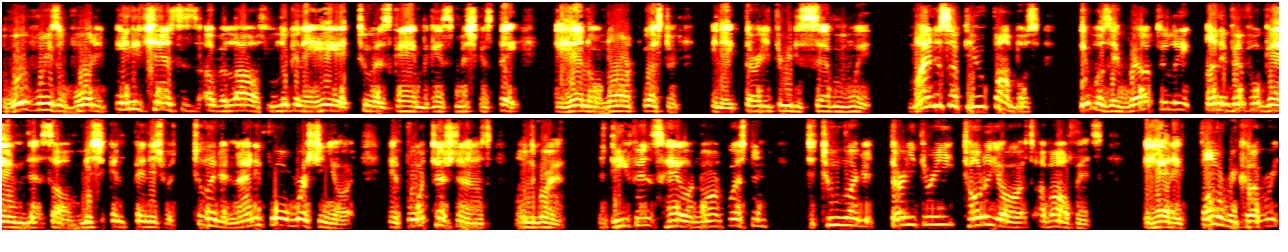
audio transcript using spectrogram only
The Wolverines avoided any chances of a loss looking ahead to its game against Michigan State and handled Northwestern in a 33 to 7 win. Minus a few fumbles, it was a relatively uneventful game that saw Michigan finish with 294 rushing yards and four touchdowns on the ground. The defense held Northwestern to 233 total yards of offense and had a fumble recovery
